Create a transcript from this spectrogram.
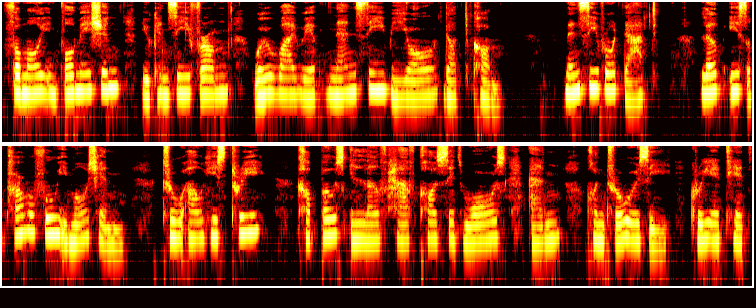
For more information, you can see from worldwidewebnancybilyeau.com. Nancy wrote that love is a powerful emotion. Throughout history, couples in love have caused wars and controversy, created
